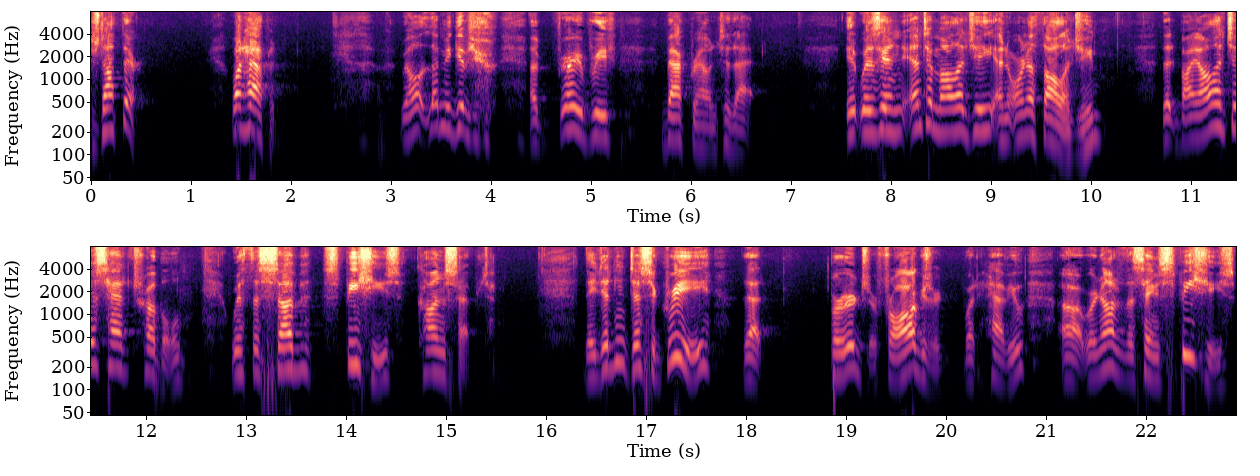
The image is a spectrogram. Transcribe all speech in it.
It's not there. What happened? Well, let me give you a very brief background to that. It was in entomology and ornithology that biologists had trouble with the subspecies concept. They didn't disagree that birds or frogs or what have you uh, were not of the same species,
